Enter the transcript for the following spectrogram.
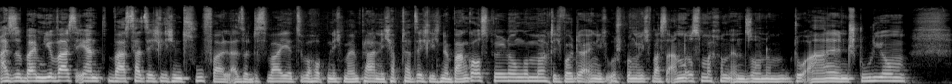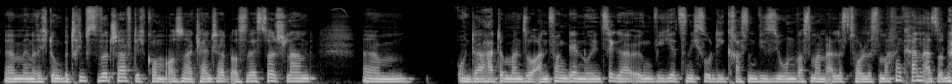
Also bei mir war es eher war es tatsächlich ein Zufall. Also das war jetzt überhaupt nicht mein Plan. Ich habe tatsächlich eine Bankausbildung gemacht. Ich wollte eigentlich ursprünglich was anderes machen in so einem dualen Studium ähm, in Richtung Betriebswirtschaft. Ich komme aus einer Kleinstadt aus Westdeutschland. Ähm, und da hatte man so Anfang der 90er irgendwie jetzt nicht so die krassen Visionen, was man alles Tolles machen kann. Also da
